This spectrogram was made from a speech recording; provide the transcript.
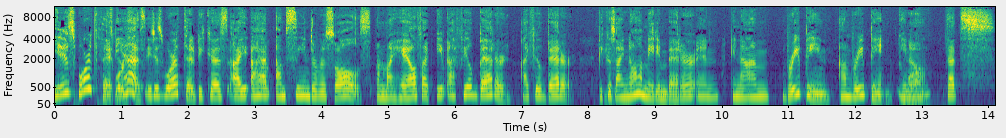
It is worth it. Worth yes, it. it is worth it because I, I have I'm seeing the results on my health. I I feel better. I feel better because I know I'm eating better and and I'm reaping. I'm reaping. you know, on. that's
